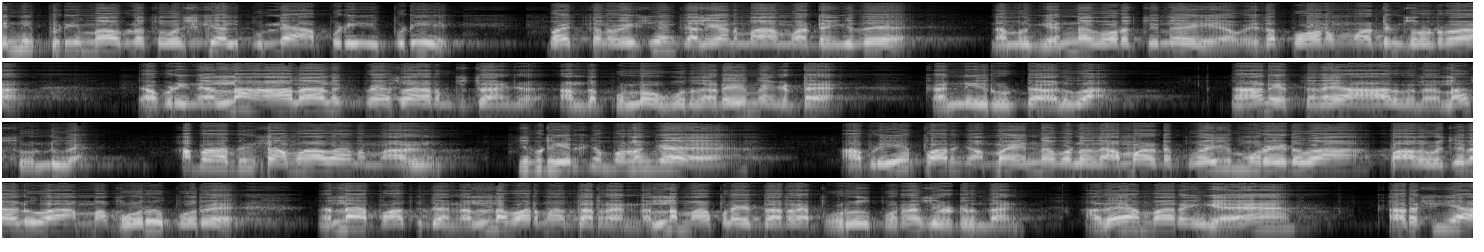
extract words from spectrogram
என்ன இப்படிமா உள்ள தோசிக்கால் பிள்ளை? அப்படி இப்படி. பத்தனை வயசையும் கல்யாணம் ஆக மாட்டேங்குது. நம்மளுக்கு என்ன குறைச்சல்? எதை போட மாட்டேன்னு சொல்றா? அப்படின்னு எல்லாம் ஆளாளுக்கு பேச ஆரம்பிச்சிட்டாங்க. அந்த புள்ள ஒவ்வொரு தடவையும் என்கிட்ட கண்ணீர் விட்டு அழுவா. நானும் எத்தனையோ ஆறுதலெல்லாம் சொல்லுவேன். அப்போ அப்படியே சமாதானம் ஆகும். இப்படி இருக்கும் போலங்க அப்படியே பாருங்க அம்மா என்ன பண்ணுது? அம்மாட்ட போய் முறையிடுவா பாத வச்சில அழுவா. அம்மா பொறு பொறு. நல்லா பார்த்துட்டேன். நல்ல வரணா தர்றேன். நல்ல மாப்பிள்ளையை தர்றேன். பொறு பொறுன்னு சொல்லிட்டு இருந்தாங்க. அதே மாதிரிங்க கடைசியா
